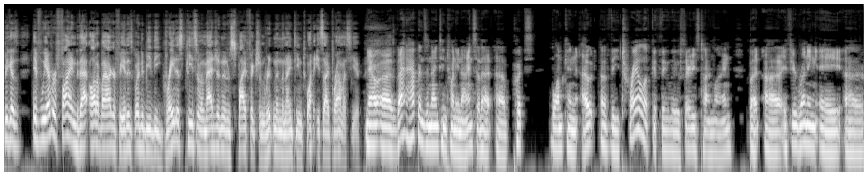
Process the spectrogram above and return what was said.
because if we ever find that autobiography, it is going to be the greatest piece of imaginative spy fiction written in the 1920s. I promise you. Now, uh, that happens in 1929. So that, uh, puts Blumkin out of the Trail of Cthulhu 30s timeline but uh, if you're running a uh,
